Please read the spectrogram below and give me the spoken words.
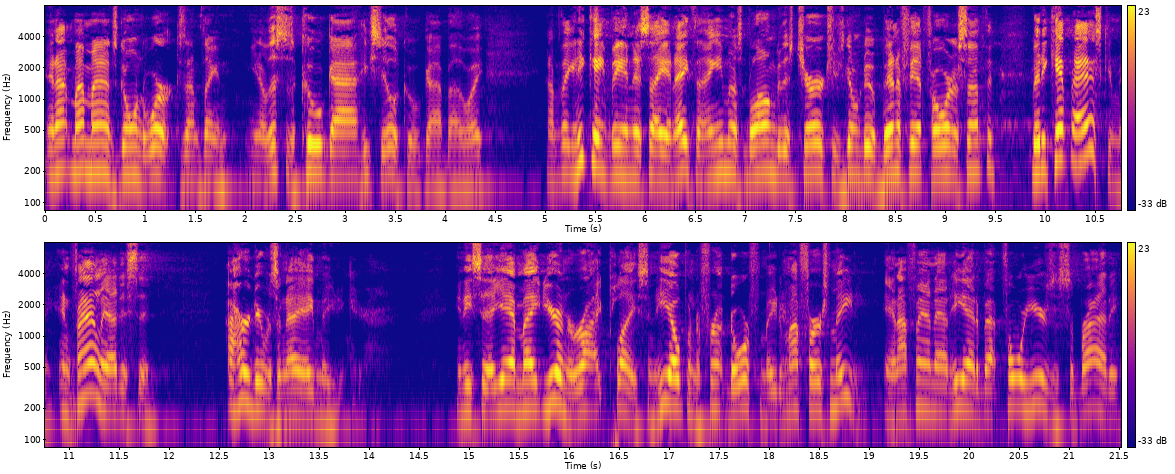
And I, my mind's going to work because I'm thinking, you know, this is a cool guy. He's still a cool guy, by the way. I'm thinking he can't be in this A and A thing. He must belong to this church. He's going to do a benefit for it or something. But he kept asking me. And finally, I just said, I heard there was an AA meeting here. And he said, Yeah, mate, you're in the right place. And he opened the front door for me to my first meeting. And I found out he had about four years of sobriety.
